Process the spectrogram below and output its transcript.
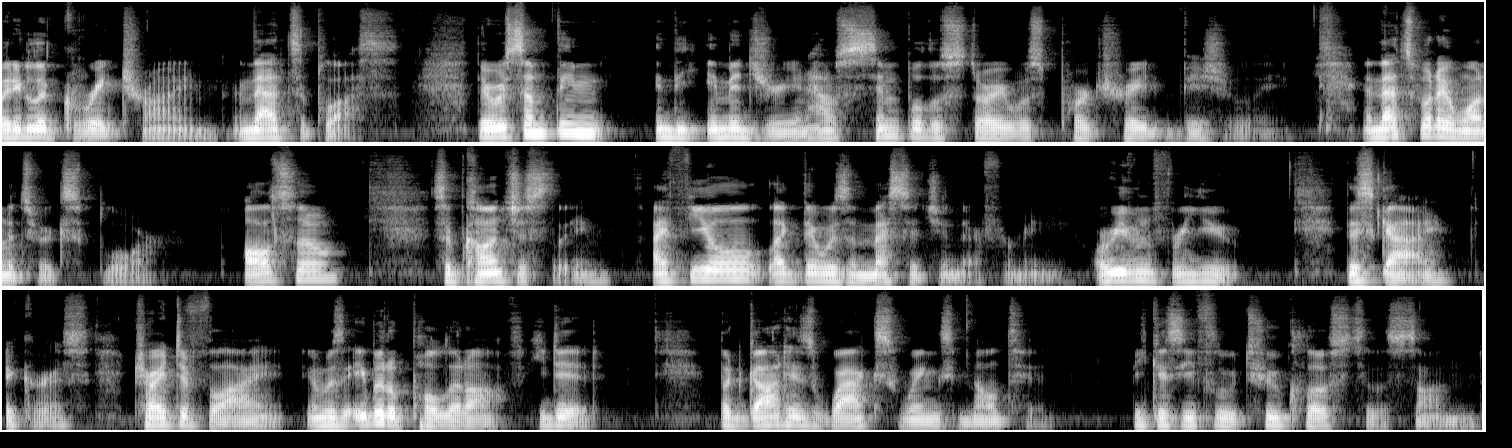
but he looked great trying, and that's a plus. There was something in the imagery and how simple the story was portrayed visually, and that's what I wanted to explore. Also, subconsciously, I feel like there was a message in there for me, or even for you. This guy, Icarus, tried to fly and was able to pull it off. He did, but got his wax wings melted because he flew too close to the sun.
